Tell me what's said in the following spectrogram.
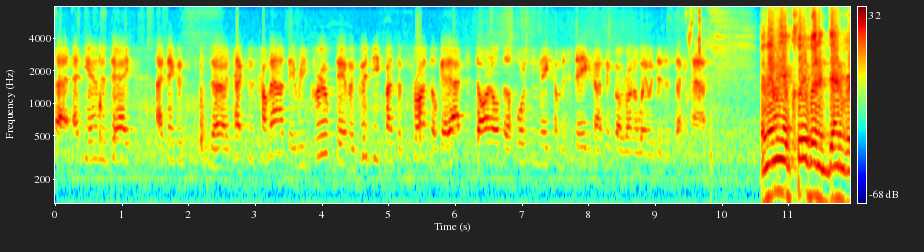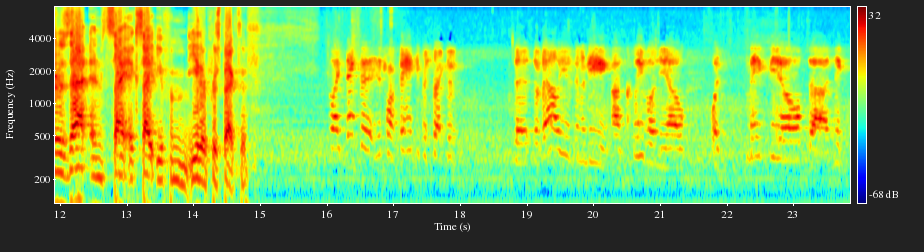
Uh, at the end of the day. I think that the Texans come out, they regroup, they have a good defensive front, they'll get after Darnold, they'll force him to make some mistakes, and I think they'll run away with it in the second half. And then we have Cleveland and Denver. Does that incite, excite you from either perspective? So I think that from a fantasy perspective, the, the value is going to be on Cleveland, you know, with Mayfield, uh, Nick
